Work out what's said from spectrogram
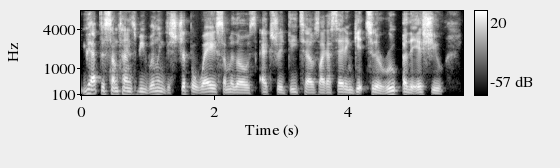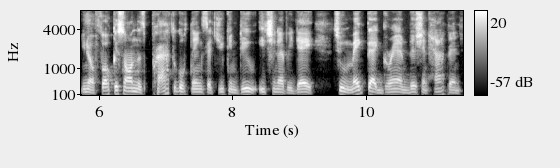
you have to sometimes be willing to strip away some of those extra details, like I said, and get to the root of the issue. You know, focus on the practical things that you can do each and every day to make that grand vision happen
